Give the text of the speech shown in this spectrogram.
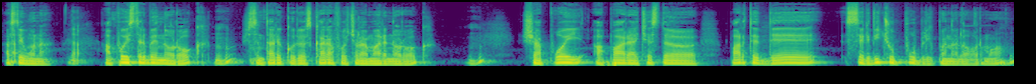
Asta da. e una. Da. Apoi îți trebuie noroc uh-huh. și sunt tare curios care a fost cel mai mare noroc. Uh-huh. Și apoi apare această parte de serviciu public până la urmă, uh-huh.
